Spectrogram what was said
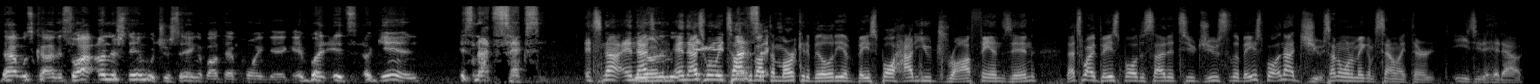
That was kind of so. I understand what you're saying about that point, Nick. But it's again, it's not sexy. It's not, and you that's I mean? and that's when we talk about sexy. the marketability of baseball. How do you draw fans in? That's why baseball decided to juice the baseball. Not juice. I don't want to make them sound like they're easy to hit out.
